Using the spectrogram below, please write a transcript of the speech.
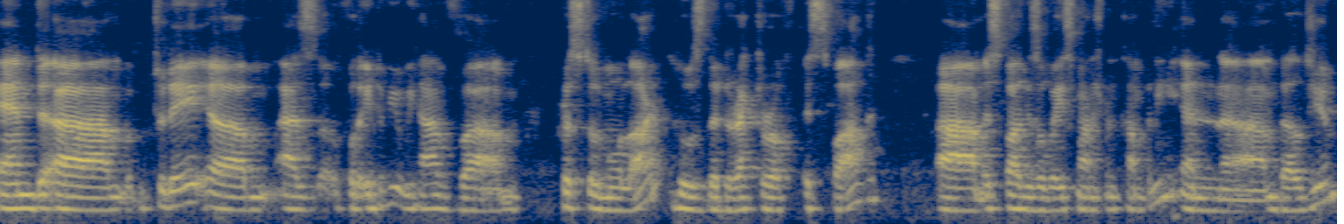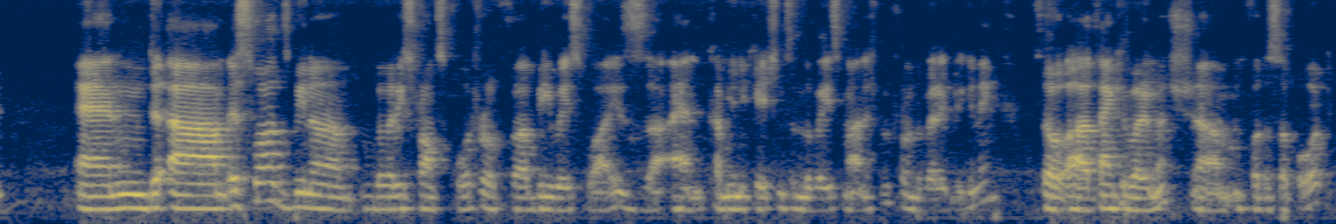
and um, today, um, as for the interview, we have um, Crystal Mollard, who's the director of ISVAG. Um, is a waste management company in um, Belgium. And um, ISVAG's been a very strong supporter of uh, Be Waste Wise uh, and communications in the waste management from the very beginning. So uh, thank you very much um, for the support.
